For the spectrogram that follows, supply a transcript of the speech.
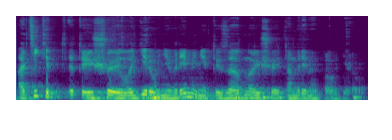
а тикет это еще и логирование времени, ты заодно еще и там время пологировал.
